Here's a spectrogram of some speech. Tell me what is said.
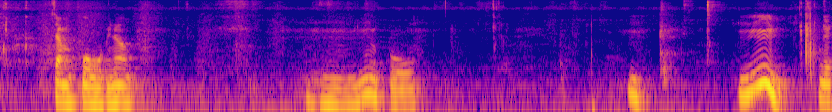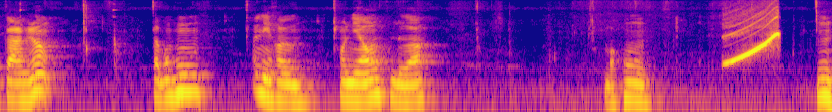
ำจำปูพี่น้องอื้อหือปูอืมในการพี่น้องแต่บางฮุงอันนี้เขาเขาเหนียวเหลือบักฮุงอืม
